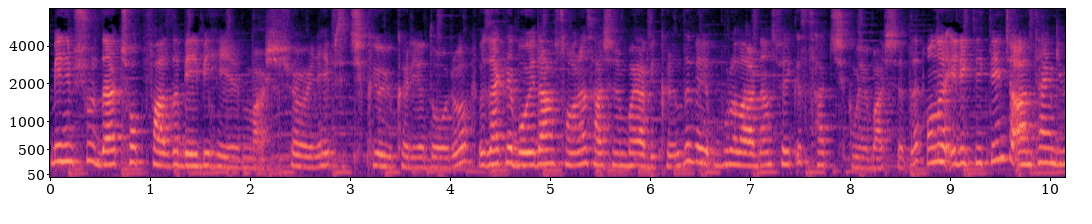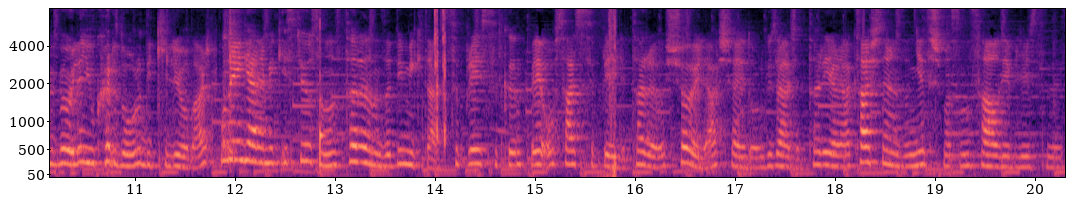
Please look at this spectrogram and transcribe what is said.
Benim şurada çok fazla baby hair'im var. Şöyle hepsi çıkıyor yukarıya doğru. Özellikle boyadan sonra saçlarım bayağı bir kırıldı ve buralardan sürekli saç çıkmaya başladı. Onlar elektriklenince anten gibi böyle yukarı doğru dikiliyorlar. Bunu engellemek istiyorsanız tarağınıza bir miktar sprey sıkın ve o saç spreyli tarağı şöyle aşağıya doğru güzelce tarayarak saçlarınızın yatışmasını sağlayabilirsiniz.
